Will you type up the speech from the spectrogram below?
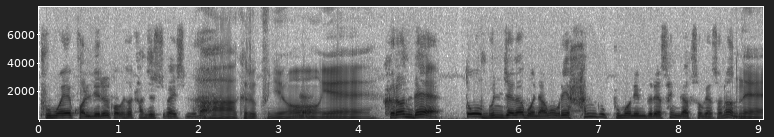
부모의 권리를 거기서 가질 수가 있습니다. 아, 그렇군요. 네. 예. 그런데 또 문제가 뭐냐면 우리 한국 부모님들의 생각 속에서는 네.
